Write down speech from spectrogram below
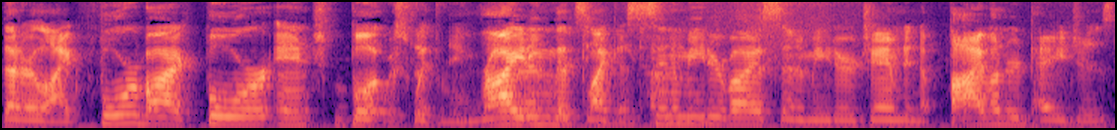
that are like four by four inch books With with, writing that's like a tiny- centimeter by a centimeter jammed into 500 pages.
